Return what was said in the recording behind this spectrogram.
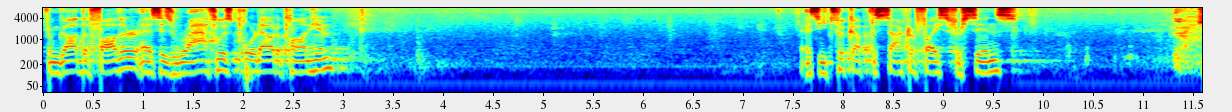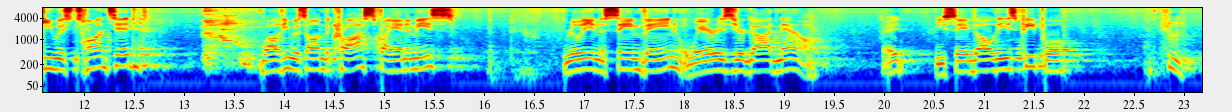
from God the Father, as his wrath was poured out upon him. As he took up the sacrifice for sins. He was taunted while he was on the cross by enemies. Really, in the same vein, where is your God now? Right? You saved all these people. Hmm.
